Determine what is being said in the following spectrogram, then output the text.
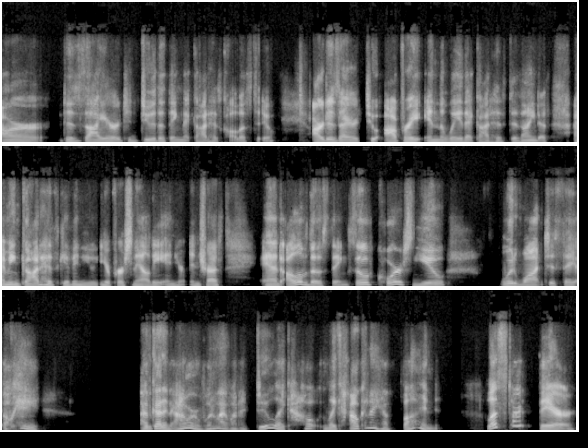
our desire to do the thing that God has called us to do, our desire to operate in the way that God has designed us. I mean, God has given you your personality and your interests and all of those things. So, of course, you would want to say, okay, I've got an hour. What do I want to do? Like, how, like, how can I have fun? Let's start there.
